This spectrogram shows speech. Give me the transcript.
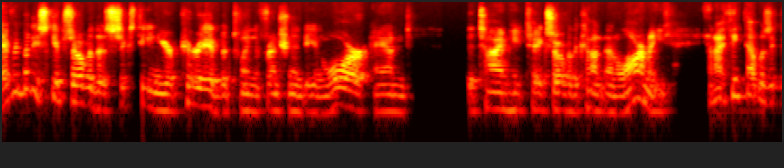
everybody skips over the 16 year period between the French and Indian War and the time he takes over the Continental Army, and I think that was a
